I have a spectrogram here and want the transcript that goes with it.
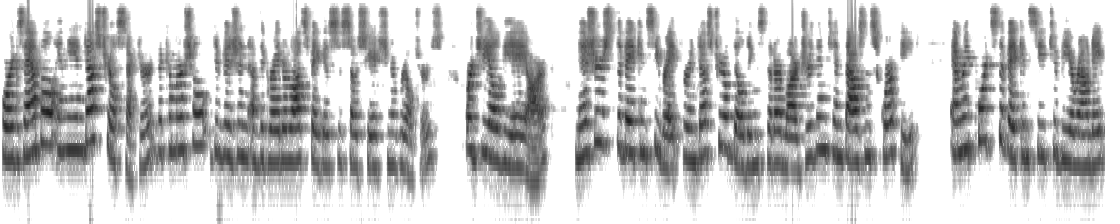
For example, in the industrial sector, the commercial division of the Greater Las Vegas Association of Realtors, or GLVAR, measures the vacancy rate for industrial buildings that are larger than 10,000 square feet and reports the vacancy to be around 8%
